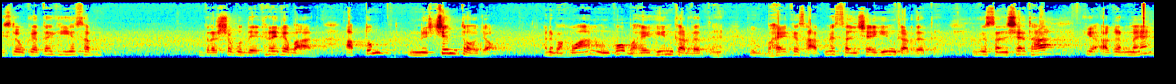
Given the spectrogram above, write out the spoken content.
इसलिए वो कहते हैं कि ये सब दृश्य को देखने के बाद अब तुम निश्चिंत हो जाओ। यानी भगवान उनको भयहीन कर देते हैं, क्योंकि भय के साथ में संशयहीन कर देते हैं। क्योंकि संशय था कि अगर मैं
